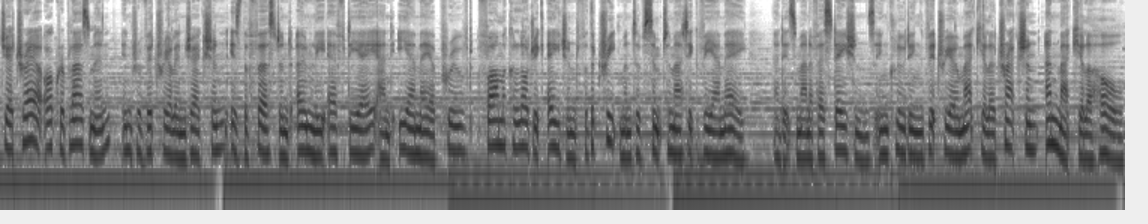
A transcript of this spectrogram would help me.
Jetrea ocriplasmin intravitreal injection is the first and only FDA and EMA approved pharmacologic agent for the treatment of symptomatic VMA and its manifestations including vitreomacular traction and macular hole.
